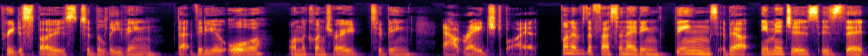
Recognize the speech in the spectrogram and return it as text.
predisposed to believing that video or, on the contrary, to being outraged by it. One of the fascinating things about images is that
